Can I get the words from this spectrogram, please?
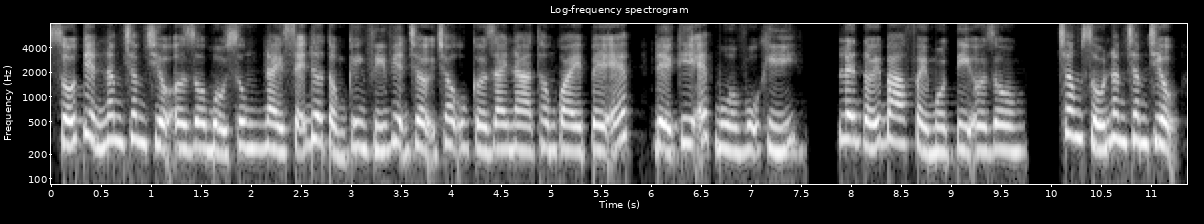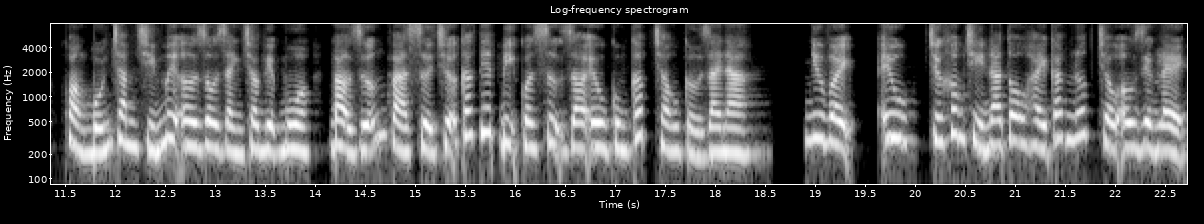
Số tiền 500 triệu euro bổ sung này sẽ đưa tổng kinh phí viện trợ cho Ukraine thông qua EPF để Kiev mua vũ khí, lên tới 3,1 tỷ euro. Trong số 500 triệu, khoảng 490 euro dành cho việc mua, bảo dưỡng và sửa chữa các thiết bị quân sự do EU cung cấp cho Ukraine. Như vậy, EU, chứ không chỉ NATO hay các nước châu Âu riêng lẻ,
